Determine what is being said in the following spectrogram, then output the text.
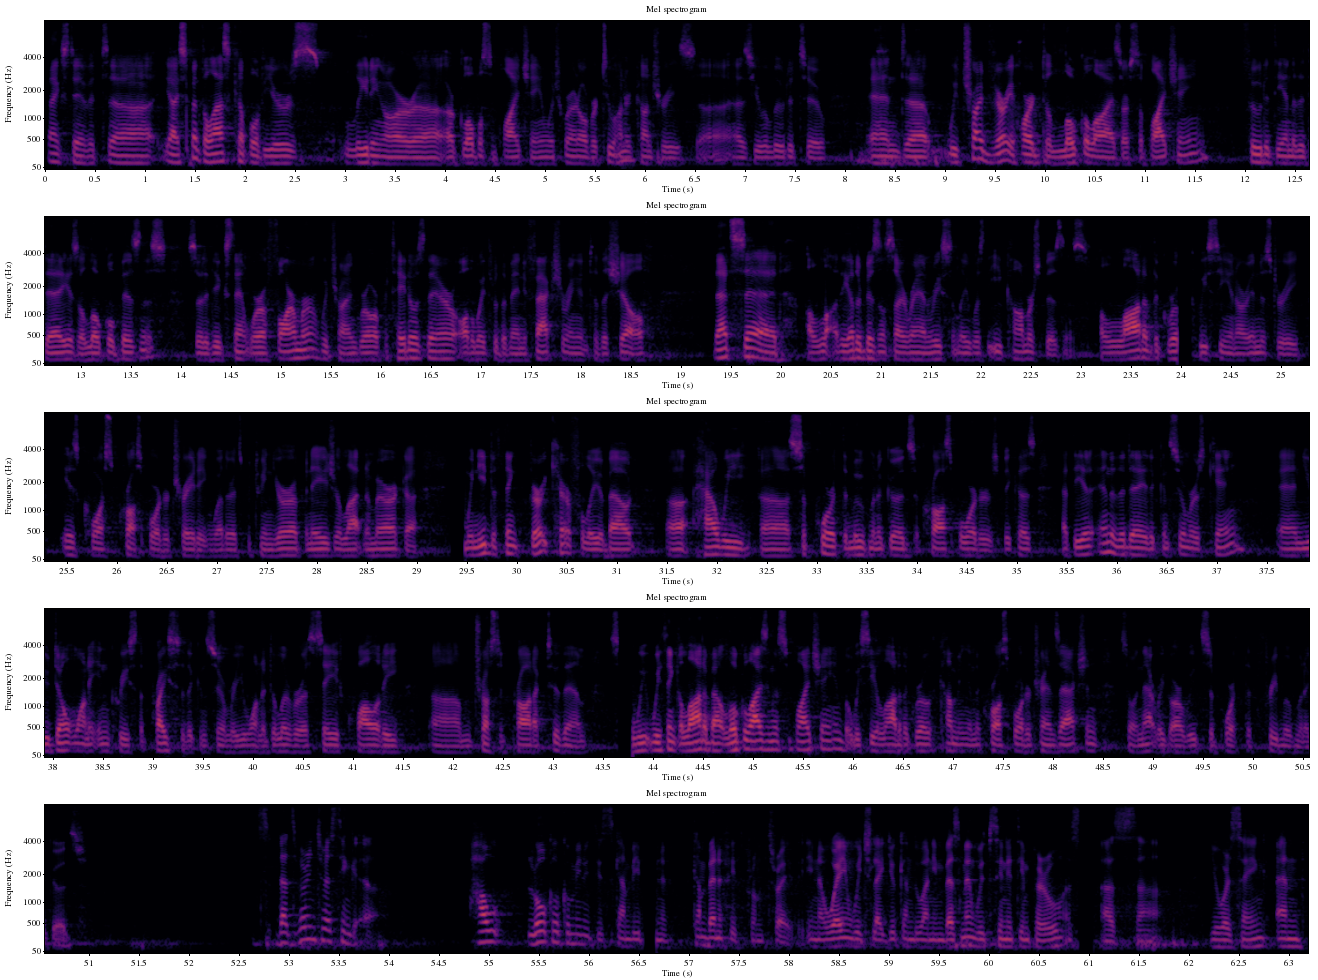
Thanks, David. Uh, yeah, I spent the last couple of years leading our, uh, our global supply chain, which we're in over 200 countries, uh, as you alluded to. And uh, we've tried very hard to localize our supply chain. Food, at the end of the day, is a local business. So to the extent we're a farmer, we try and grow our potatoes there, all the way through the manufacturing and to the shelf. That said, a lot, the other business I ran recently was the e-commerce business. A lot of the growth we see in our industry is cross- cross-border trading, whether it's between Europe and Asia, Latin America. We need to think very carefully about uh, how we uh, support the movement of goods across borders because at the end of the day, the consumer is king and you don't want to increase the price to the consumer. You want to deliver a safe, quality, um, trusted product to them. So we, we think a lot about localizing the supply chain, but we see a lot of the growth coming in the cross-border transaction. So in that regard, we'd support the free movement of goods. That's very interesting. Uh, how local communities can be can benefit from trade in a way in which like you can do an investment. We've seen it in Peru, as as uh, you were saying, and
